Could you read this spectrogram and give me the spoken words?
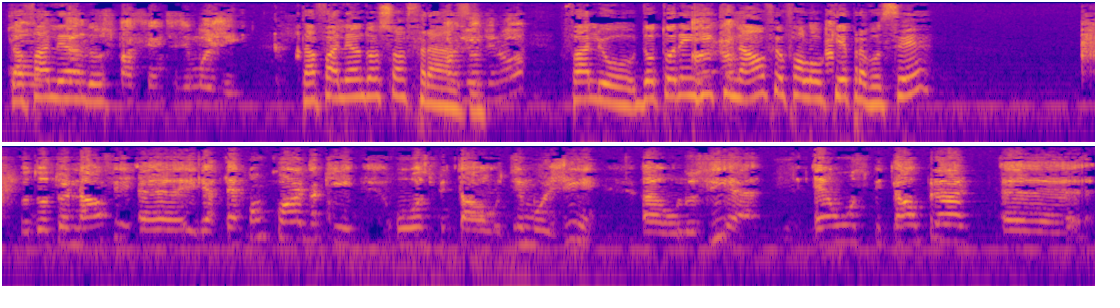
Está falhando. os pacientes de Mogi. Está falhando a sua frase. Falhou de novo? Falhou. Doutor Henrique ah, Naufel falou o que para você? O doutor Nauf, eh, ele até concorda que o hospital de Mogi, ah, o Luzia, é um hospital para eh,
